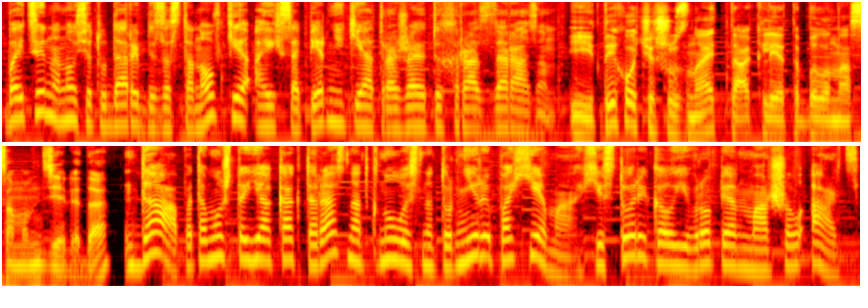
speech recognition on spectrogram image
Бойцы наносят удары без остановки, а их соперники отражают их раз за разом. И ты хочешь узнать, так ли это было на самом деле, да? Да, потому что я как-то раз наткнулась на турниры по ХЕМА – Historical European Martial Arts.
